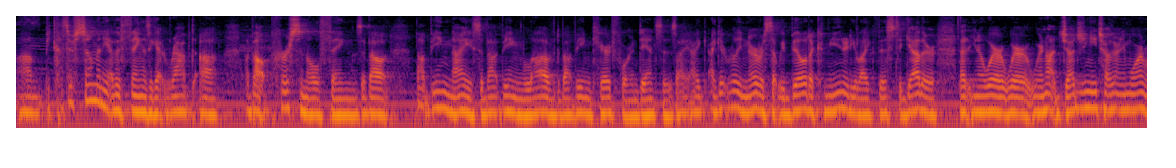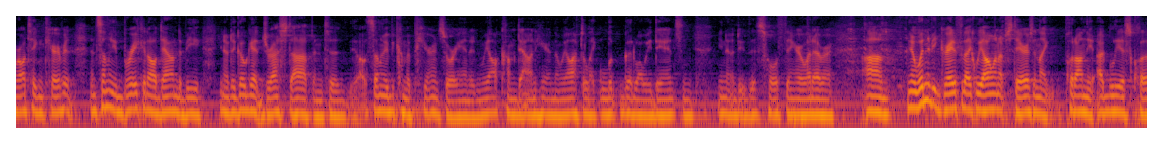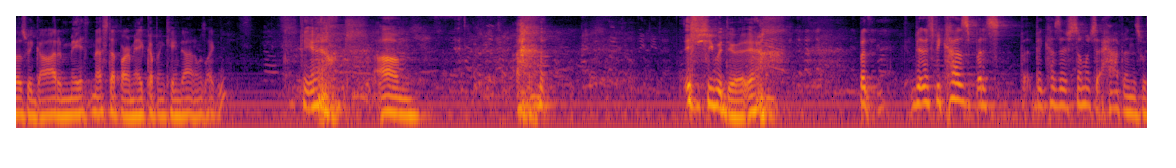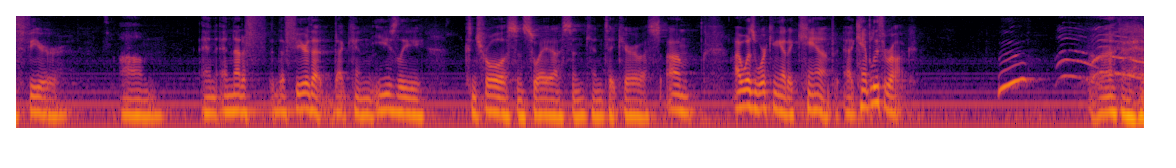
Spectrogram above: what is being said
Um, because there's so many other things that get wrapped up about personal things, about about being nice, about being loved, about being cared for in dances. I, I, I, get really nervous that we build a community like this together, that, you know, where, where we're not judging each other anymore and we're all taking care of it, and suddenly break it all down to be, you know, to go get dressed up and to you know, suddenly become appearance oriented, and we all come down here and then we all have to, like, look good while we dance and, you know, do this whole thing or whatever. Um, you know, wouldn't it be great if, like, we all went upstairs and, like, put on the ugliest clothes we got and ma- messed up our makeup and came down and was like, you know? Um, she would do it, yeah. But, but it's because, but it's but because there's so much that happens with fear, um, and and that if, the fear that that can easily control us and sway us and can take care of us. Um, I was working at a camp at Camp Lutherock. Woo? Okay.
